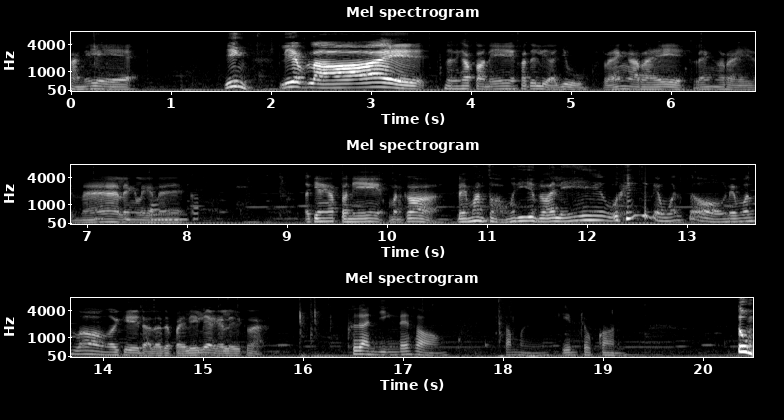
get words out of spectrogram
ทางนี้แหละยิงเรียบร้อยนั่นครับตอนนี้เขาจะเหลืออยู่แรงอะไร แรงอะไรนะแรงอะไรกันนะก็ โอเคนะครับ ตอนนี้มันก็ไดมอนด์สองมาที่เรียบร้อยแล้วไดมอนด์สองไดมอนด์สองโอเค เดี๋ยวเราจะไปเรื่อยๆกันเลยดีกว่า เพื่อนยิงได้สองเสมอเกมจบก่อน ตุ้ม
